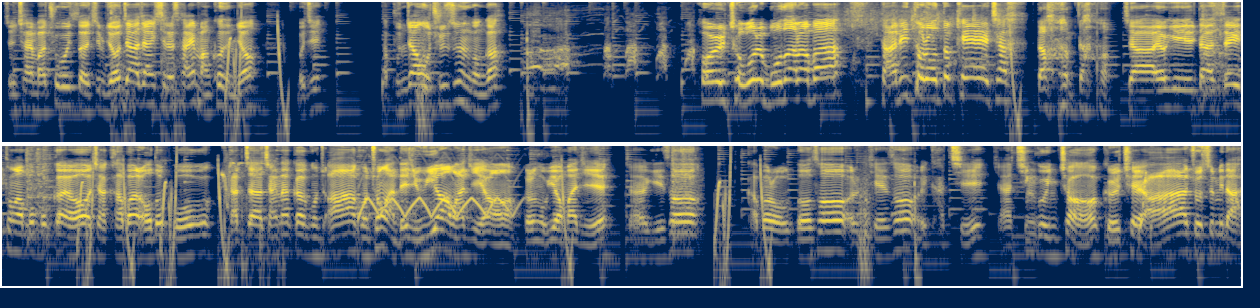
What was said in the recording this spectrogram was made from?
지금 잘 맞추고 있어요 지금 여자 화장실에 사람이 많거든요 뭐지? 아, 분장하고 줄 서는 건가? 헐 저거를 못 알아봐? 다리털 어떡해? 자 다음 다음. 자 여기 일단 쓰레기통 한번 볼까요? 자 가발 얻었고 가짜 장난감 권총 아 권총 안되지. 위험하지 어. 그런 거 위험하지. 자 여기서 가발 얻어서 이렇게 해서 이렇게 같이. 자 친구인 척. 그렇지. 아 좋습니다.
